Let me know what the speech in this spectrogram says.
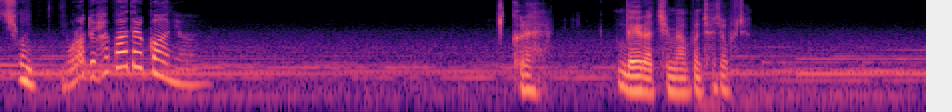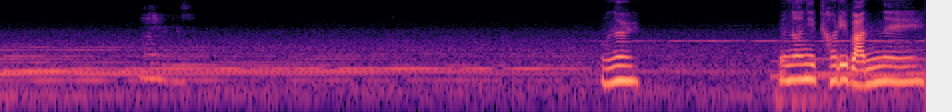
지금 뭐라도 해봐야 될 거 아니야. 그래. 내일 아침에 한번 찾아보자. 오늘 유난히 별이 많네.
